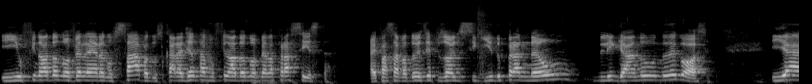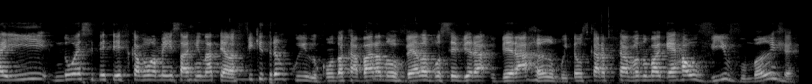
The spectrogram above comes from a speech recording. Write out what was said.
E o final da novela era no sábado, os caras adiantavam o final da novela pra sexta. Aí passava dois episódios seguidos para não ligar no, no, negócio. E aí, no SBT ficava uma mensagem na tela: fique tranquilo, quando acabar a novela você verá, verá Rambo. Então os caras ficavam numa guerra ao vivo, manja?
